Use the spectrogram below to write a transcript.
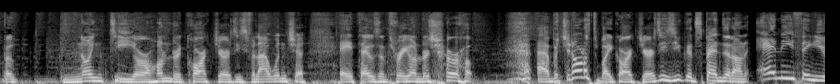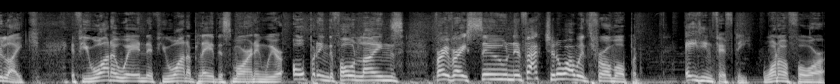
about 90 or 100 Cork jerseys for that, wouldn't you? 8,300 euro. Uh, but you don't have to buy Cork jerseys. You can spend it on anything you like. If you want to win, if you want to play this morning, we are opening the phone lines very, very soon. In fact, you know what? We'll throw them open. 1850 104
